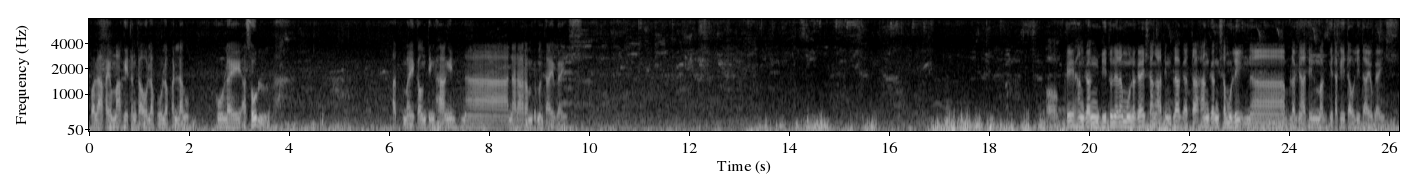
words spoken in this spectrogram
Wala kayong makitang kaulap-ulapan lang. Kulay asul. At may kaunting hangin na nararamdaman tayo guys. Okay, hanggang dito na lang muna guys ang ating vlog at ah, hanggang sa muli na vlog natin magkita-kita ulit tayo guys.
